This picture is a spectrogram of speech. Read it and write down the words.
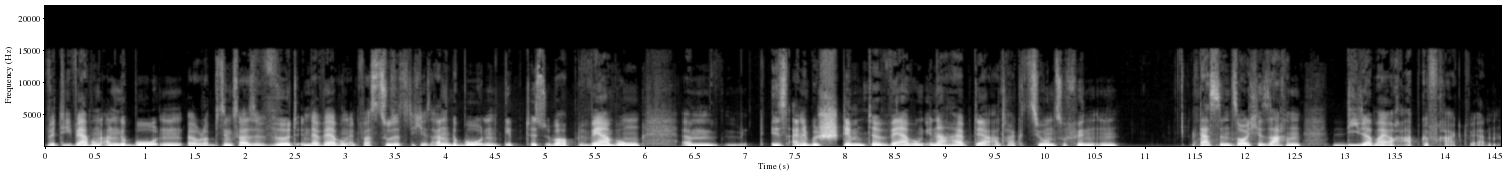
Wird die Werbung angeboten äh, oder beziehungsweise wird in der Werbung etwas Zusätzliches angeboten? Gibt es überhaupt Werbung? Ähm, ist eine bestimmte Werbung innerhalb der Attraktion zu finden? Das sind solche Sachen, die dabei auch abgefragt werden.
